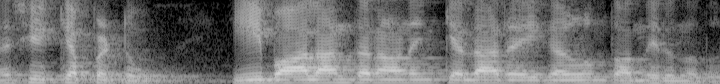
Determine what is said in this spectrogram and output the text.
നശിക്കപ്പെട്ടു. ഈ ബാലാന്തനാണ് എനിക്ക് എല്ലാ രേഖകളും തന്നിരുന്നത്.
